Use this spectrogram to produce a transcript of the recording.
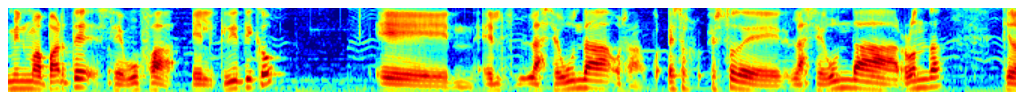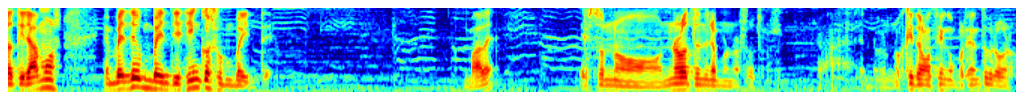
mismo aparte se bufa el crítico en la segunda, o sea, esto, de la segunda ronda que lo tiramos, en vez de un 25 es un 20. ¿Vale? Esto no, lo tendremos nosotros. nos quitamos un 5%, pero bueno.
